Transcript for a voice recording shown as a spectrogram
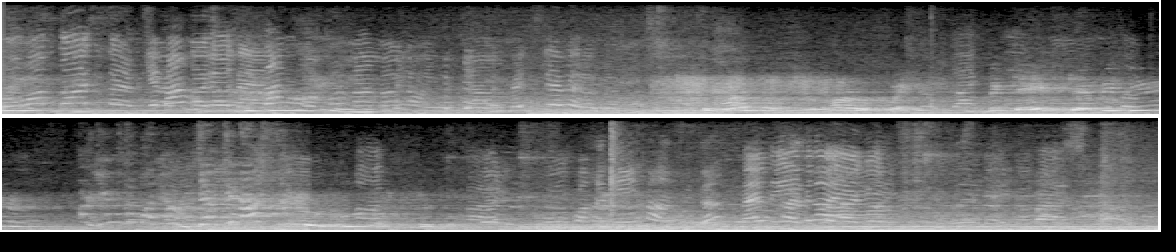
Olmaz daha güzel. Ya ben bu gözlükten korkuyorum. Ben böyle oynayacağım. Betül'e ver o zaman. The games can begin. Are you the one who abducted us? Bu bahaneyi nasıldı? Ben de eğimini ayarlıyorum. This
